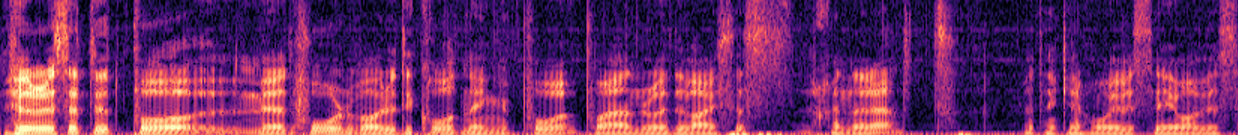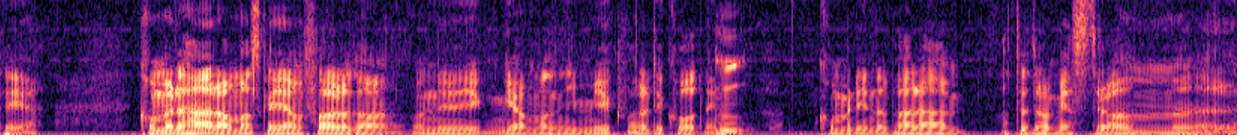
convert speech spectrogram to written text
Hur har det sett ut på, med hårdvarudekodning på, på Android devices generellt? Jag tänker HEVC och AVC. Kommer det här om man ska jämföra då och nu gör man ju mjukvarudekodning. Mm. Kommer det innebära att det drar mer ström? eller?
